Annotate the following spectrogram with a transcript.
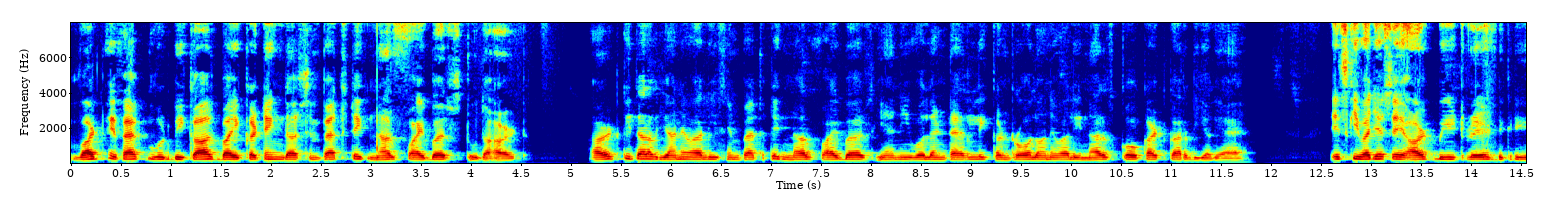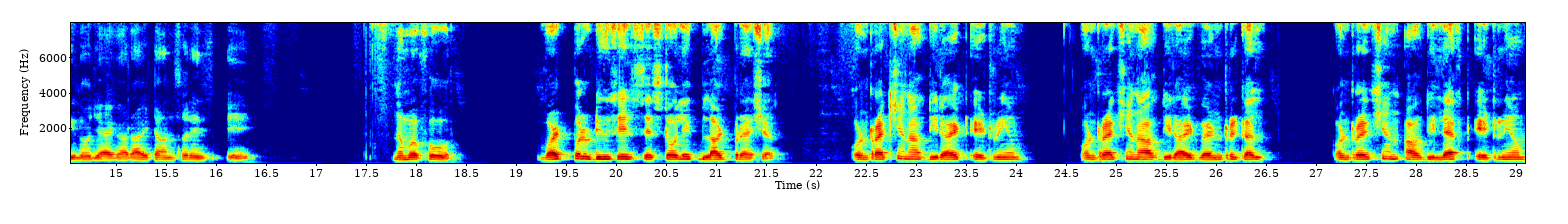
What effect would be caused by cutting the sympathetic nerve fibers to the heart? Heart की तरफ़ जाने वाली सिंपैथेटिक नर्व फाइबर्स, यानी वॉलेंटरली कंट्रोल होने वाली नर्व को कट कर दिया गया है। इसकी वजह से हार्ट बीट रेट डिक्रीज हो जाएगा। Right answer is A. Number four what produce systolic blood pressure? Contraction of the right atrium, contraction of the right ventricle, contraction of the left atrium,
